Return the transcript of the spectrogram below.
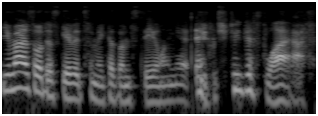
you might as well just give it to me because I'm stealing it. And she just laughed.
